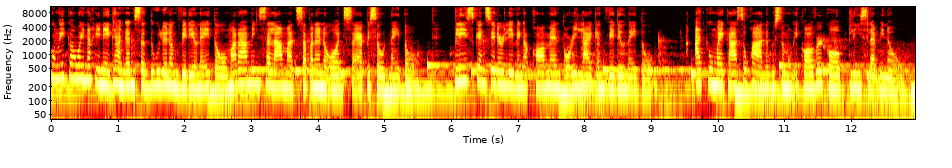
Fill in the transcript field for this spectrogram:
Kung ikaw ay nakinig hanggang sa dulo ng video na ito, maraming salamat sa panonood sa episode na ito. Please consider leaving a comment or i-like ang video na ito. At kung may kaso ka na gusto mong i-cover ko, please let me know.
